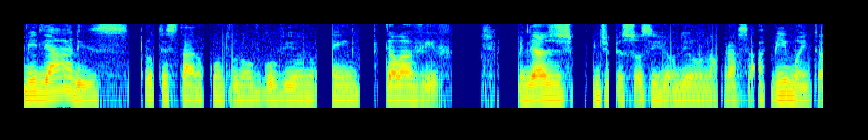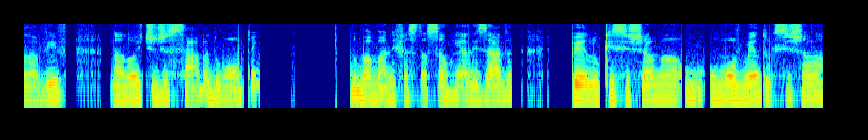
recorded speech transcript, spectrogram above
milhares protestaram contra o novo governo em Tel Aviv. Milhares de pessoas se reuniram na Praça Abima, em Tel Aviv, na noite de sábado, ontem, numa manifestação realizada pelo que se chama, um, movimento que se chama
